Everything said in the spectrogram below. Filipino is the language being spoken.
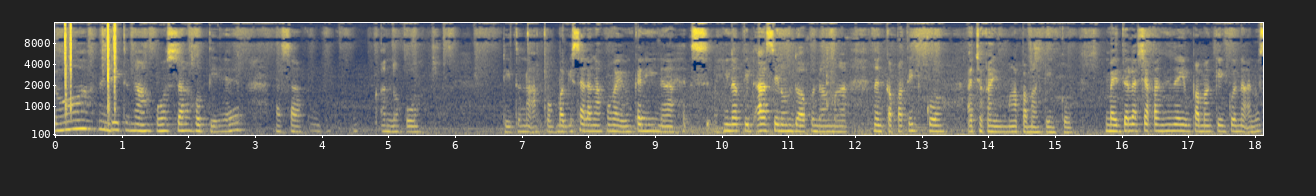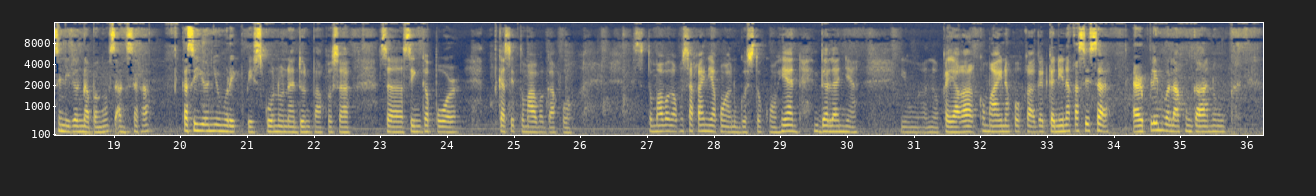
So, nandito na ako sa hotel. Sa, ano ko, dito na ako. Mag-isa lang ako ngayon. Kanina, hinatid, ah, sinundo ako ng mga, ng kapatid ko at saka yung mga pamangkin ko. May dala siya kanina yung pamangkin ko na ano, sinigang na bangus. Ang sarap. Kasi yun yung request ko no na doon pa ako sa, sa Singapore. Kasi tumawag ako tumawag ako sa kanya kung ano gusto ko. Yan, dala niya. Yung ano, kaya ka, kumain ako kagad. Kanina kasi sa airplane, wala akong ganong,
